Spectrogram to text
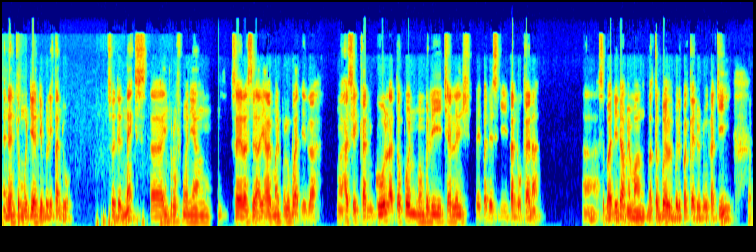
and then kemudian dia boleh tanduk. So the next uh, improvement yang saya rasa Arif Aiman perlu buat ialah menghasilkan gol ataupun memberi challenge daripada segi tandukan lah. Uh, sebab dia dah memang notable boleh pakai dua-dua kaki, Betul.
